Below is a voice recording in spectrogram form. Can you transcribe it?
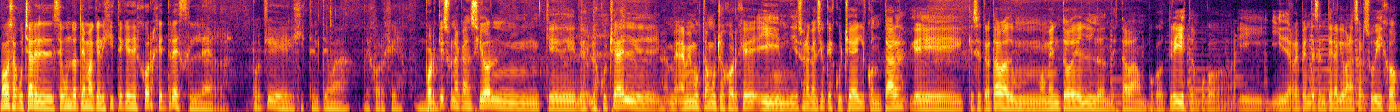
Vamos a escuchar el segundo tema que elegiste, que es de Jorge Drexler. ¿Por qué elegiste el tema de Jorge? Porque es una canción que lo escuché a él, a mí me gusta mucho Jorge, y, mm. es una canción que escuché a él contar eh, que se trataba de un momento de él donde estaba un poco triste, un poco y, y de repente se entera que van a ser su hijo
